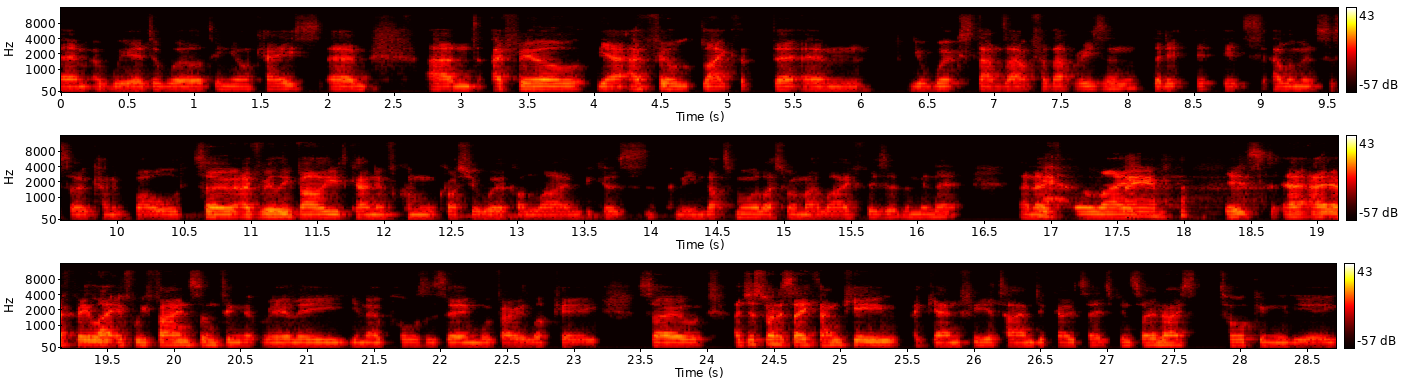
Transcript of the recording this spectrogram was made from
um, a weirder world in your case. Um, and I feel, yeah, I feel like that, that um, your work stands out for that reason, that it, it, its elements are so kind of bold. So I've really valued kind of coming across your work online because, I mean, that's more or less where my life is at the minute and I feel like it's I, I feel like if we find something that really you know pulls us in, we're very lucky. So I just want to say thank you again for your time, Dakota. It's been so nice talking with you,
